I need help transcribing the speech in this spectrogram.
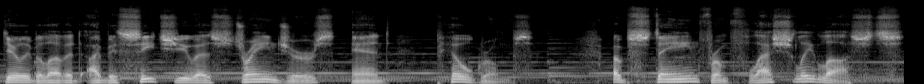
Dearly beloved, I beseech you as strangers and pilgrims Abstain from fleshly lusts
